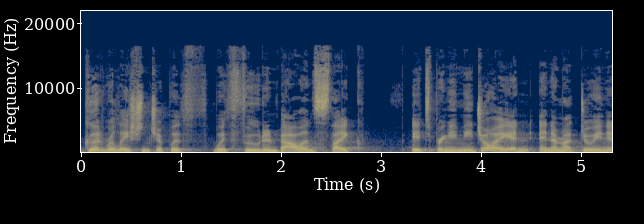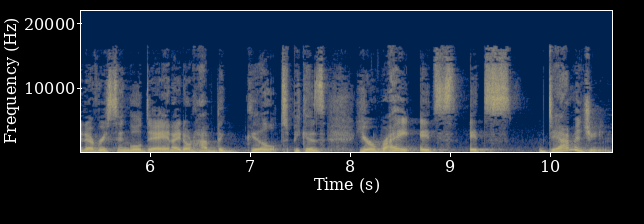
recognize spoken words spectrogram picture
good relationship with with food and balance like it's bringing me joy and and I'm not doing it every single day and I don't have the guilt because you're right. It's it's damaging.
